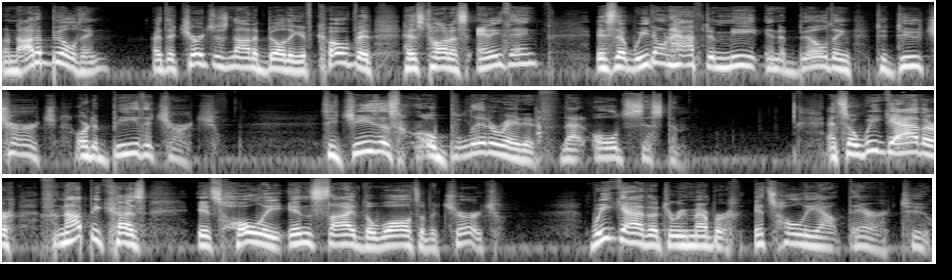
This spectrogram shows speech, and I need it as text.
Now, not a building. Right? The church is not a building. If COVID has taught us anything, is that we don't have to meet in a building to do church or to be the church. See, Jesus obliterated that old system. And so we gather not because it's holy inside the walls of a church, we gather to remember it's holy out there too.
